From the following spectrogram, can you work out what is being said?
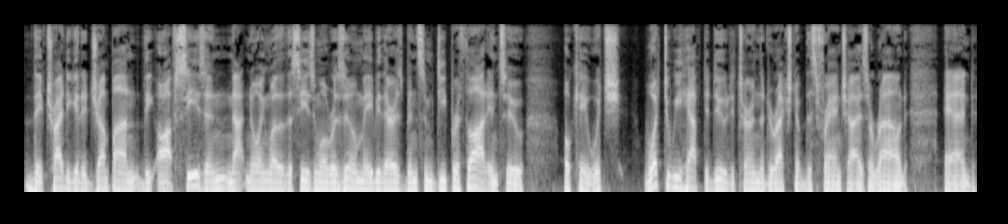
they've tried to get a jump on the off season, not knowing whether the season will resume. Maybe there has been some deeper thought into, okay, which what do we have to do to turn the direction of this franchise around? And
